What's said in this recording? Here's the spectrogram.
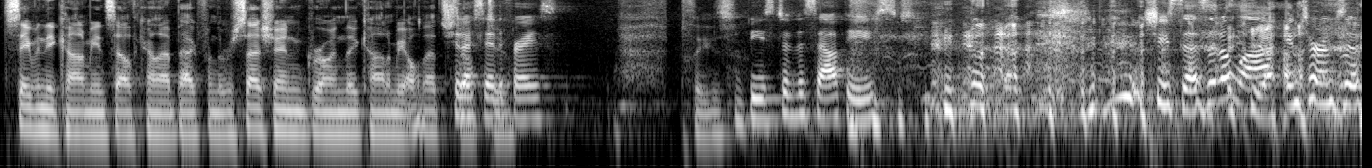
saving the economy in South Carolina back from the recession, growing the economy, all that stuff. Should. I say too. the phrase? Please. Beast of the Southeast. she says it a lot in terms of,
